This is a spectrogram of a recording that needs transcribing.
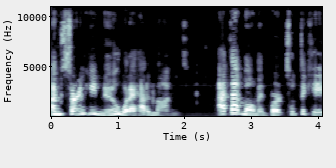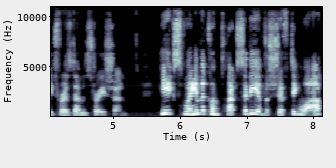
I'm certain he knew what I had in mind. At that moment, Bert took the cage for his demonstration. He explained the complexity of the shifting lock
